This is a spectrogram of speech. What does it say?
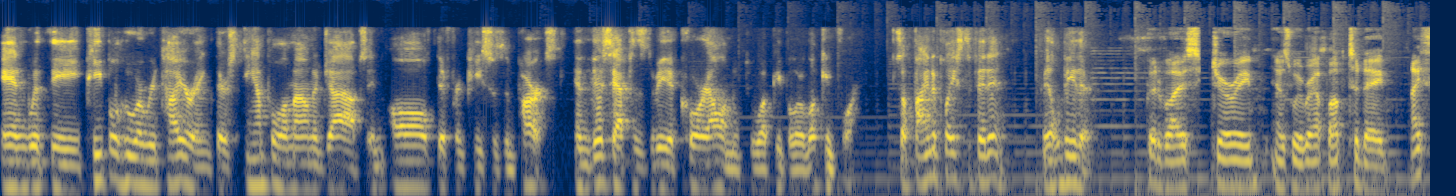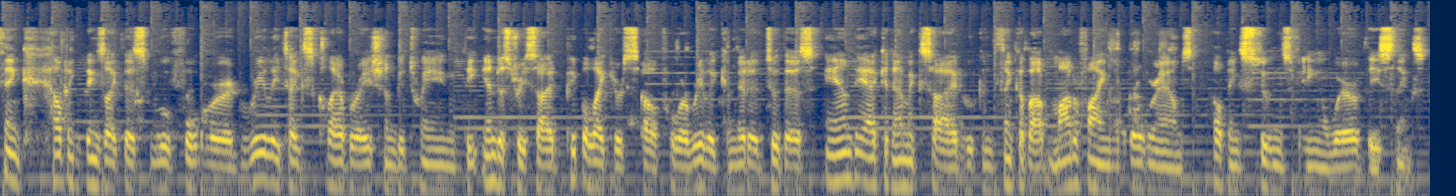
And with the people who are retiring, there's ample amount of jobs in all different pieces and parts. And this happens to be a core element to what people are looking for. So find a place to fit in. It'll be there. Good advice, Jerry. As we wrap up today, I think helping things like this move forward really takes collaboration between the industry side, people like yourself who are really committed to this, and the academic side who can think about modifying the programs, helping students being aware of these things.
